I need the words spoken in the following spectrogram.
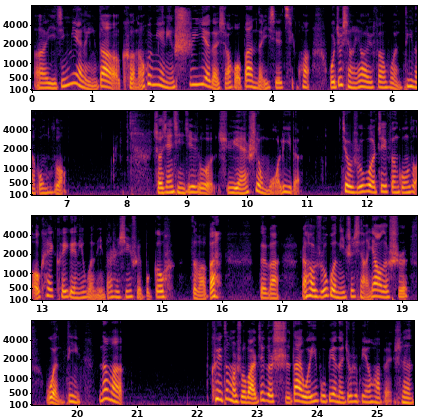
呃已经面临的可能会面临失业的小伙伴的一些情况。我就想要一份稳定的工作。首先，请记住，语言是有魔力的。就如果这份工作 OK 可以给你稳定，但是薪水不够怎么办？对吧？然后，如果你只想要的是稳定，那么。可以这么说吧，这个时代唯一不变的就是变化本身。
